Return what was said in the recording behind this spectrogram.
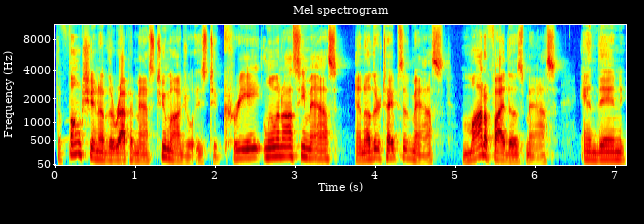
The function of the Rapid Mask 2 module is to create luminosity masks and other types of masks, modify those masks, and then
